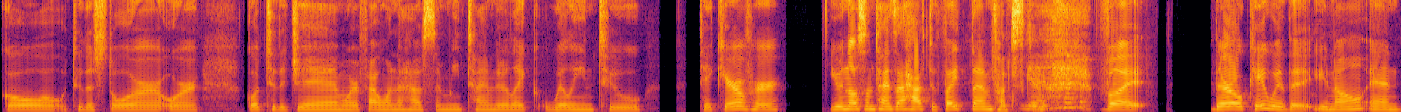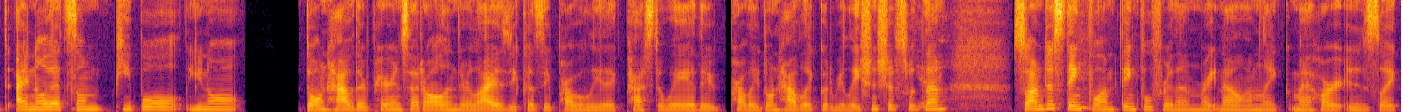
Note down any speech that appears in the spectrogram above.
go to the store or go to the gym or if I want to have some me time, they're like willing to take care of her. Even though sometimes I have to fight them. I'm just kidding. Yeah. but they're okay with it, you know? And I know that some people, you know, don't have their parents at all in their lives because they probably like passed away or they probably don't have like good relationships with Yeah. them. So I'm just thankful. I'm thankful for them right now. I'm like my heart is like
